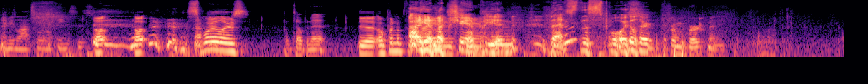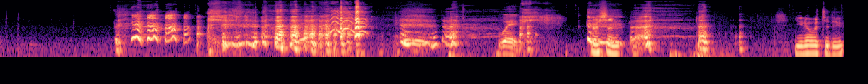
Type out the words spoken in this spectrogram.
Maybe lots of little penises. Oh, oh, spoilers. Let's open it. Yeah, open up the. I am a am champion. That's the spoiler. From Berkman. Wait. Christian, you know what to do.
